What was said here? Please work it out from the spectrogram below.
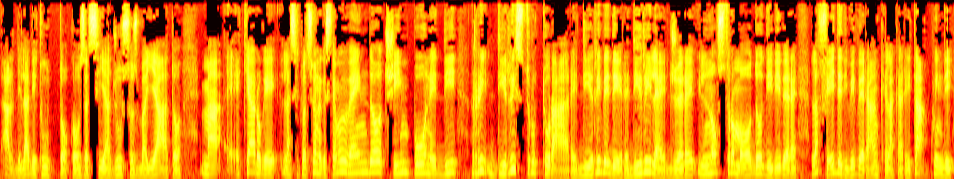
al di là di tutto, cosa sia giusto o sbagliato, ma è chiaro che la situazione che stiamo vivendo ci impone di, ri, di ristrutturare, di rivedere, di rileggere il nostro modo di vivere la fede, di vivere anche la carità, quindi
